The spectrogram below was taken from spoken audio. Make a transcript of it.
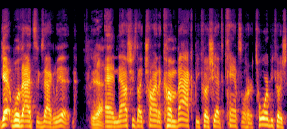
yeah, well, that's exactly it. Yeah. And now she's like trying to come back because she had to cancel her tour because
